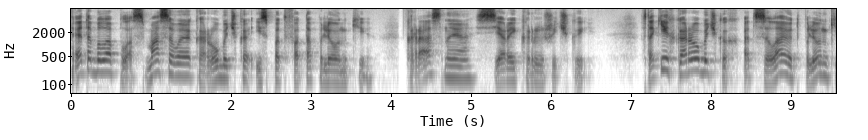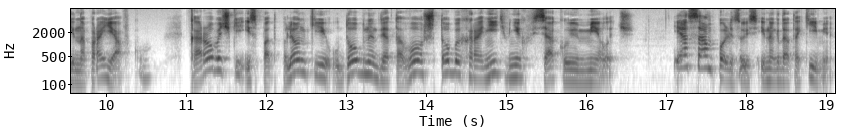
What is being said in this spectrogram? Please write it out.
Это была пластмассовая коробочка из-под фотопленки, красная с серой крышечкой. В таких коробочках отсылают пленки на проявку. Коробочки из-под пленки удобны для того, чтобы хранить в них всякую мелочь. Я сам пользуюсь иногда такими.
